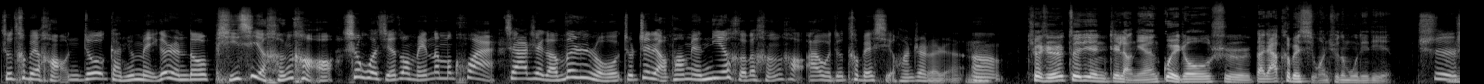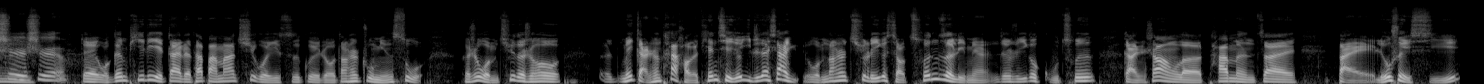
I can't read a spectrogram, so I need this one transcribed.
就特别好，你就感觉每个人都脾气很好，生活节奏没那么快，加这个温柔，就这两方面捏合的很好，哎，我就特别喜欢这儿的人，嗯。确实，最近这两年，贵州是大家特别喜欢去的目的地。是是是，对我跟霹雳带着他爸妈去过一次贵州，当时住民宿。可是我们去的时候，呃，没赶上太好的天气，就一直在下雨。我们当时去了一个小村子里面，就是一个古村，赶上了他们在摆流水席。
